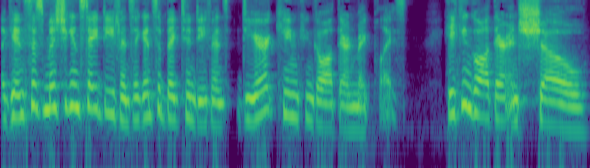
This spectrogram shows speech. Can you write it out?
against this Michigan State defense, against a Big Ten defense, D'Eriq King can go out there and make plays. He can go out there and show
